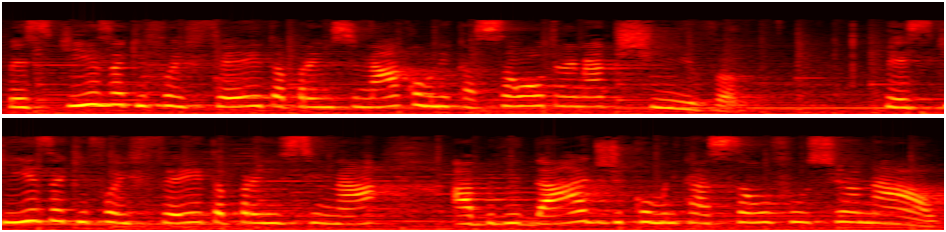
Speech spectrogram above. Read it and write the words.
pesquisa que foi feita para ensinar comunicação alternativa, pesquisa que foi feita para ensinar habilidade de comunicação funcional,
